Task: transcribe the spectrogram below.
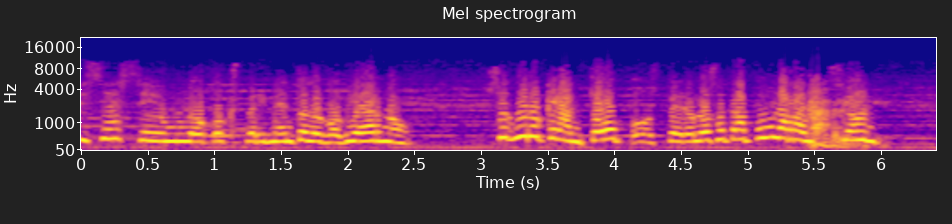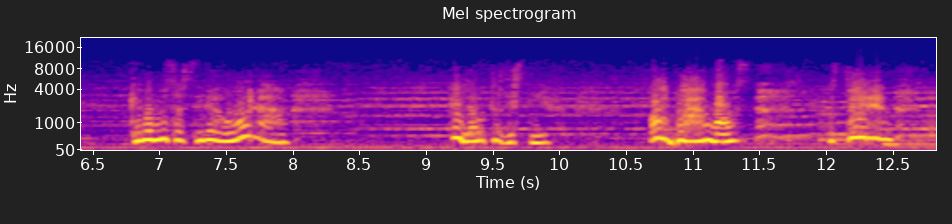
que se hace un loco experimento del gobierno. Seguro que eran topos, pero los atrapó una radiación. ¿Qué vamos a hacer ahora? El auto de Steve. Oh, vamos. Esperen.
